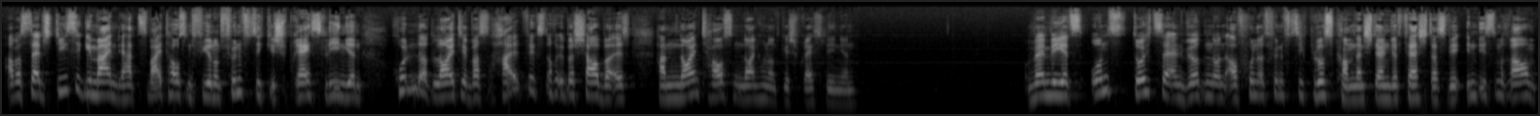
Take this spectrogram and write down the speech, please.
Aber selbst diese Gemeinde hat 2450 Gesprächslinien, 100 Leute, was halbwegs noch überschaubar ist, haben 9900 Gesprächslinien. Und wenn wir jetzt uns durchzählen würden und auf 150 plus kommen, dann stellen wir fest, dass wir in diesem Raum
